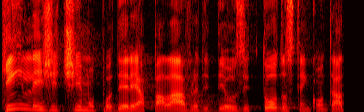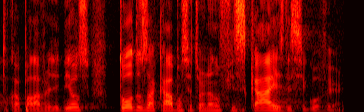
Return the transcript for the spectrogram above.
quem legitima o poder é a palavra de Deus e todos têm contato com a palavra de Deus, todos acabam se tornando fiscais desse governo.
